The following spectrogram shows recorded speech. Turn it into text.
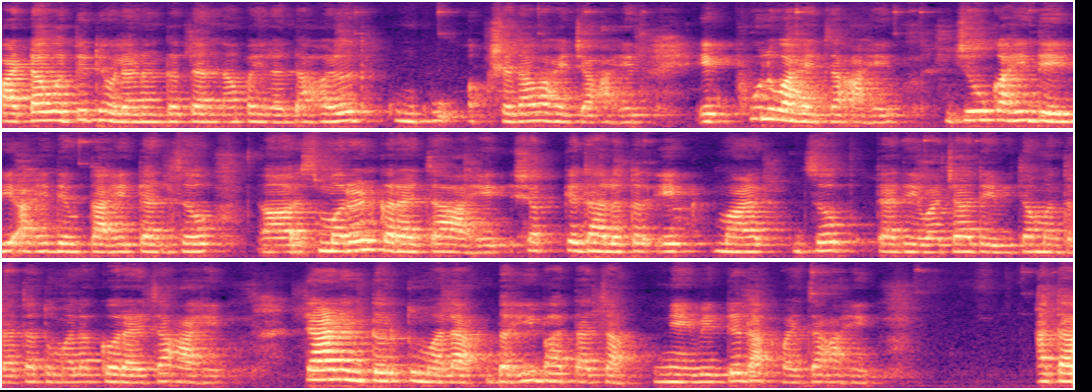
पाटावरती ठेवल्यानंतर त्यांना पहिल्यांदा हळद कुंकू अक्षदा व्हायच्या आहेत. एक फूल व्हायचा आहे. जो काही देवी आहे देवता आहे त्यांचं स्मरण करायचं आहे. शक्य झालं तर एक माळ जप त्या देवाच्या देवीचा मंत्राचा तुम्हाला करायचा आहे. त्यानंतर तुम्हाला दही भाताचा नैवेद्य दाखवायचा आहे. आता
